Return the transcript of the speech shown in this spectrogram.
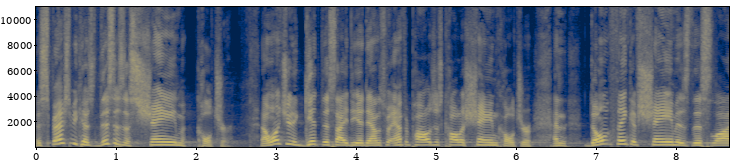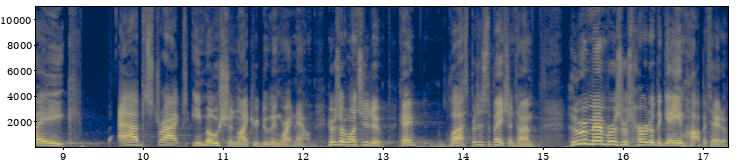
Especially because this is a shame culture. Now, I want you to get this idea down. This is what anthropologists call a shame culture. And don't think of shame as this like abstract emotion like you're doing right now. Here's what I want you to do, okay? Class participation time. Who remembers or has heard of the game Hot Potato?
